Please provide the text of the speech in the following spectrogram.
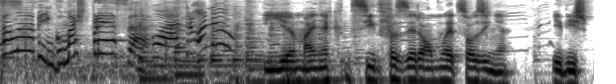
Vá lá, Bingo, mais depressa! Quatro. Oh! E a mãe é que decide fazer a omelete sozinha e diz,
